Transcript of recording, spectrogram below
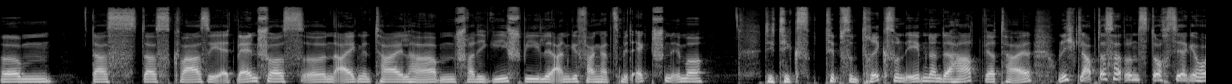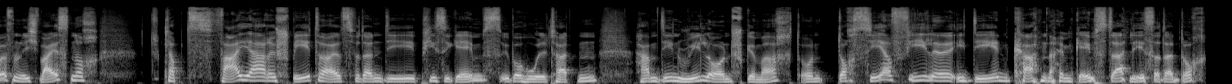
Ähm, dass, dass quasi Adventures äh, einen eigenen Teil haben, Strategiespiele, angefangen hat's mit Action immer, die Ticks, Tipps und Tricks und eben dann der Hardware-Teil. Und ich glaube, das hat uns doch sehr geholfen. Und ich weiß noch, ich glaube, zwei Jahre später, als wir dann die PC Games überholt hatten, haben die einen Relaunch gemacht und doch sehr viele Ideen kamen einem GameStar-Leser dann doch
